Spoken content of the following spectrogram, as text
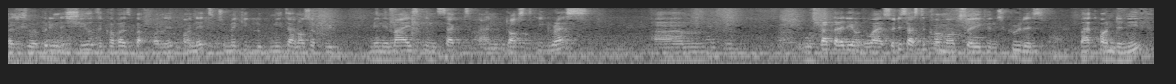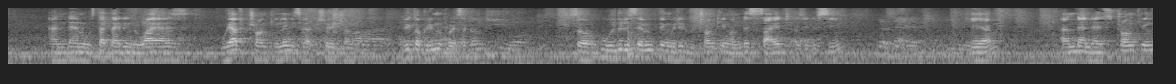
as you see, we're putting the shields, the covers back on it, on it to make it look neater and also to minimize insect and dust egress. Um, we'll start tidying on the wires. So this has to come off so you can screw this back underneath and then we'll start tidying the wires. We have trunking. Let me see if I can show you trunking. Victor, could you move for a second? So we'll do the same thing we did with trunking on this side, as you can see here. And then there's trunking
